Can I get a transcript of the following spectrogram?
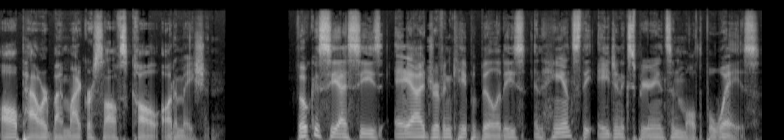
all powered by Microsoft's call automation. Voca CIC's AI-driven capabilities enhance the agent experience in multiple ways.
